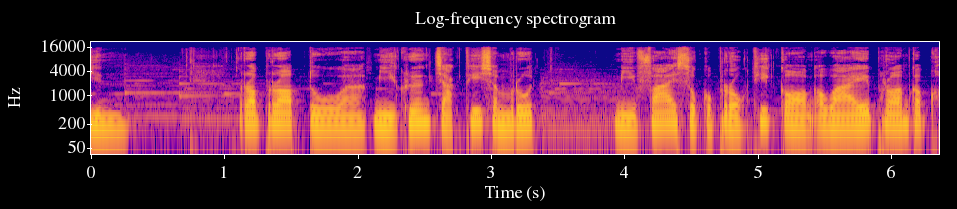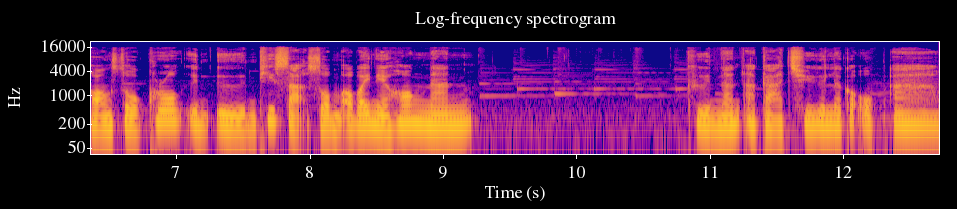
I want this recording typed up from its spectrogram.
ยิน รอบๆตัวมีเครื่องจักรที่ชำรุด มีฝ้ายสกปรกที่กองเอาไว้พร้อมกับของโสโครกอื่นๆ ที่สะสมเอาไว้ในห้องนั้น คืนนั้นอากาศชื้นแล้วก็อบอ้าว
